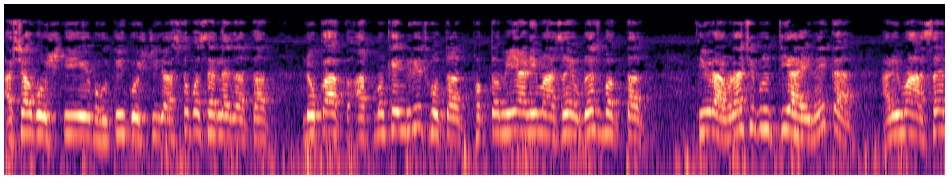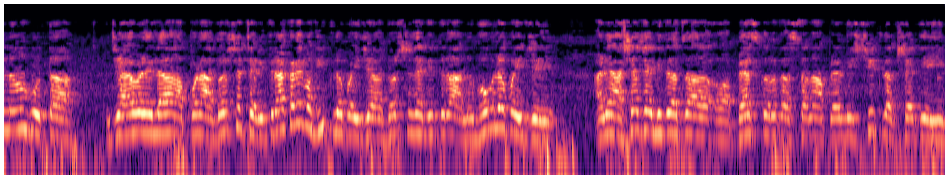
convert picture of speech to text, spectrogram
अशा गोष्टी भौतिक गोष्टी जास्त पसरल्या जातात लोक आत्मकेंद्रित होतात. फक्त मी आणि माझं एवढंच बघतात. ती रावणाची वृत्ती आहे नाही का? आणि मग असं न होता ज्या वेळेला आपण आदर्श चरित्राकडे बघितलं पाहिजे आदर्श चरित्र अनुभवलं पाहिजे आणि अशा चरित्राचा अभ्यास करत असताना आपल्याला निश्चित लक्षात येईल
